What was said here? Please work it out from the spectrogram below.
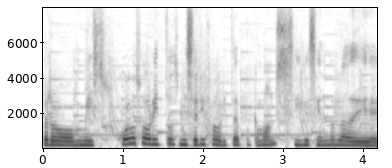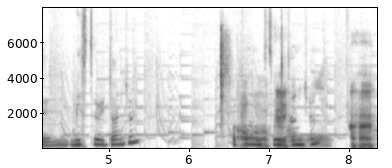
Pero mis juegos favoritos, mi serie favorita de Pokémon sigue siendo la de Mystery Dungeon. Pokémon oh, Mystery Dungeon. Ajá.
